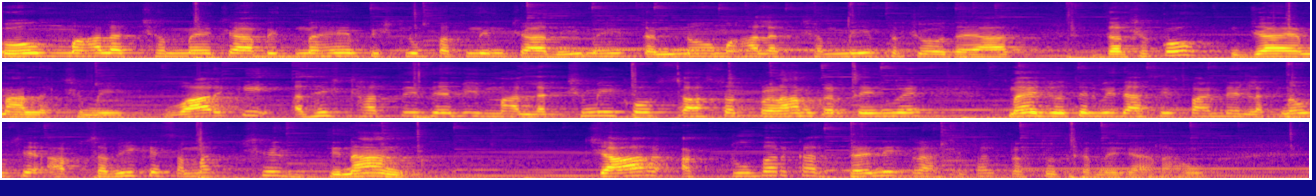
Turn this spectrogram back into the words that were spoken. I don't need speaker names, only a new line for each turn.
ओम महालक्ष्मी चा विद्महे विष्णु पत्नी चा धीमहि तन्नो महालक्ष्मी प्रचोदयात। दर्शकों, जय माँ लक्ष्मी। वार की अधिष्ठात्री देवी माँ लक्ष्मी को शाश्वत प्रणाम करते हुए मैं ज्योतिर्विद आशीष पांडे, लखनऊ से आप सभी के समक्ष दिनांक 4 अक्टूबर का दैनिक राशिफल प्रस्तुत करने जा रहा हूँ।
